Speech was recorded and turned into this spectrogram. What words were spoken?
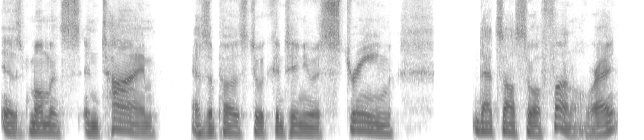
as moments in time as opposed to a continuous stream, that's also a funnel, right?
